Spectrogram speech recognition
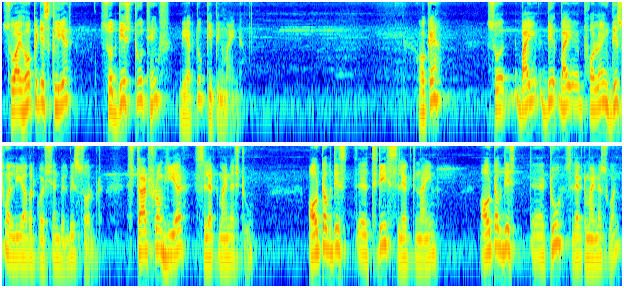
So I hope it is clear. So these two things we have to keep in mind okay so by the, by following this only our question will be solved start from here select minus 2 out of this uh, 3 select 9 out of this uh, 2 select minus 1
